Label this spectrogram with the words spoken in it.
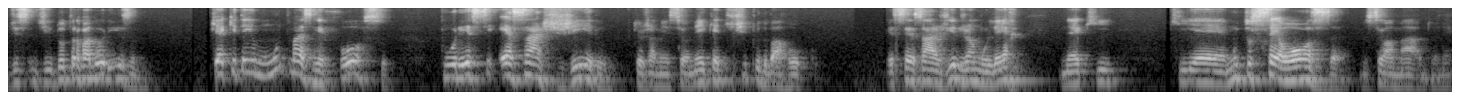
de, de, do trovadorismo que aqui tem muito mais reforço por esse exagero que eu já mencionei, que é tipo do barroco. Esse exagero de uma mulher né, que, que é muito ceosa do seu amado, né,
